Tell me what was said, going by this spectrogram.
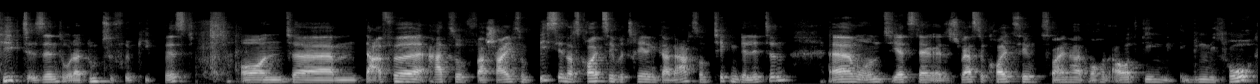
peaked sind oder du zu früh peaked bist. Und ähm, dafür hat so wahrscheinlich so ein bisschen das Kreuzhebetraining danach so ein Ticken gelitten. Ähm, und jetzt der, das schwerste Kreuzheben, zweieinhalb Wochen out, ging, ging nicht hoch.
